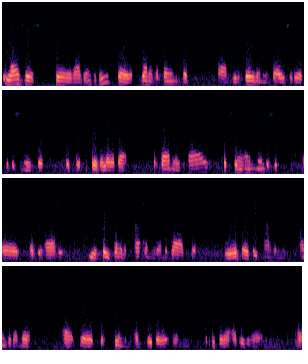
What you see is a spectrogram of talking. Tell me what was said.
largely a story of identity. So one of the things that um, you see when you go to the exhibition is that it, it says a lot about the family ties, the clan memberships uh, the. You'll see some of the patterns on the back, but you'll also see patterns painted on the, uh, the, the skin of people in particular Aboriginal uh,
